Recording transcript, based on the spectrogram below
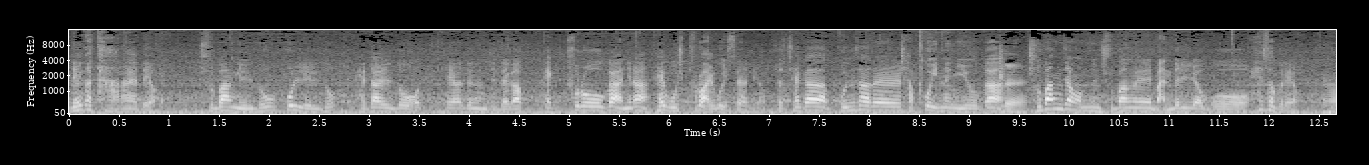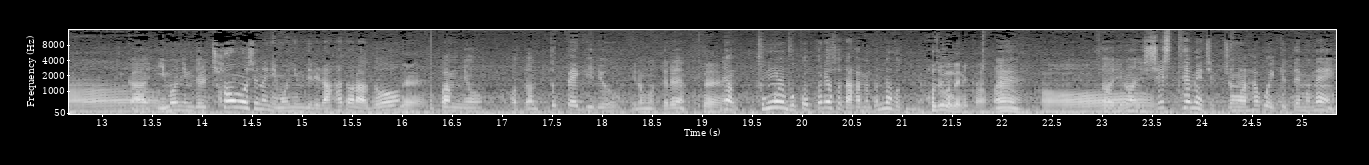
내가 다 알아야 돼요. 주방 일도, 홀 일도, 배달도 어떻게 해야 되는지 내가 100%가 아니라 150% 알고 있어야 돼요. 그래서 제가 본사를 잡고 있는 이유가 네. 주방장 없는 주방을 만들려고 해서 그래요. 아 그러니까 이모님들 처음 오시는 이모님들이라 하더라도 네. 국밥류, 어떤 뚝배기류 이런 것들은 네. 그냥 국물 붓고 끓여서 나가면 끝나거든요. 퍼주면 되니까 네. 어... 그래서 이런 시스템에 집중을 하고 있기 때문에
